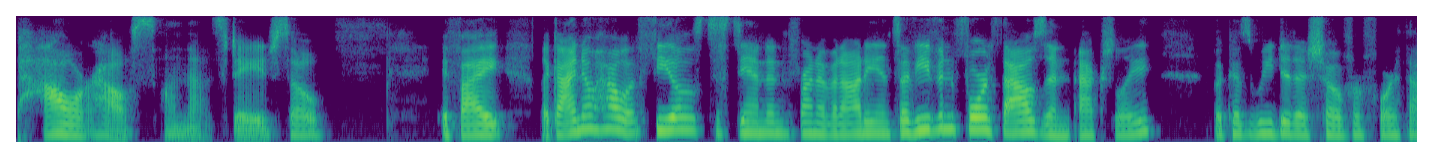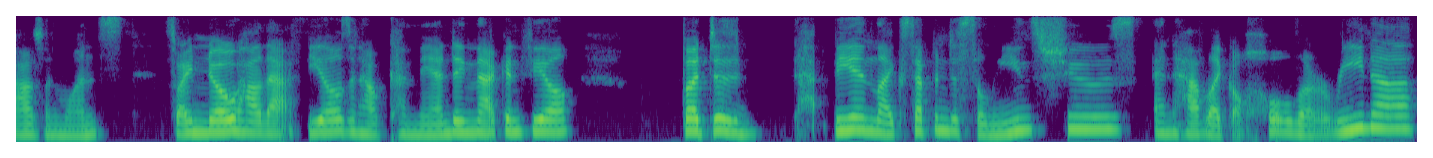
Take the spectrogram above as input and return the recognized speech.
powerhouse on that stage. So if I like, I know how it feels to stand in front of an audience of even 4,000 actually, because we did a show for 4,000 once. So I know how that feels and how commanding that can feel. But to be in like step into Celine's shoes and have like a whole arena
